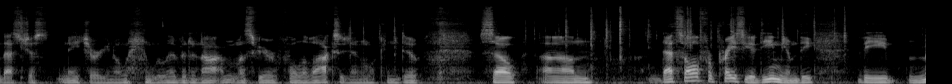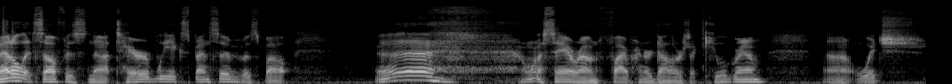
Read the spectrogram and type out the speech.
that's just nature. You know, we live in an atmosphere full of oxygen. What can you do? So. Um, that's all for praseodymium. The the metal itself is not terribly expensive. It's about uh, I want to say around five hundred dollars a kilogram, uh, which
